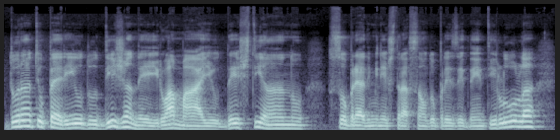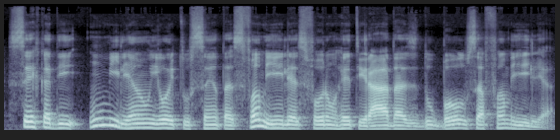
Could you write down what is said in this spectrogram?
Durante o período de janeiro a maio deste ano, sobre a administração do presidente Lula, cerca de 1 milhão e 800 famílias foram retiradas do Bolsa Família.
